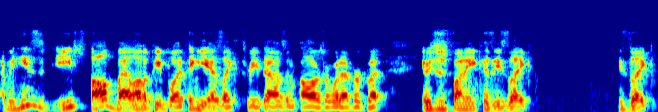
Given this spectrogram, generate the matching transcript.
I mean he's he's followed by a lot of people. I think he has like three thousand followers or whatever. But it was just funny because he's like he's like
